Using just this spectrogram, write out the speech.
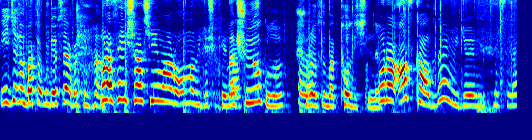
İyice bak göster bakayım. Ha. Boran senin şarj şeyin var onunla video çekeriz. Bak şu yok mu? Şurası bak toz içinde. Boran az kaldı değil mi videonun bitmesine?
